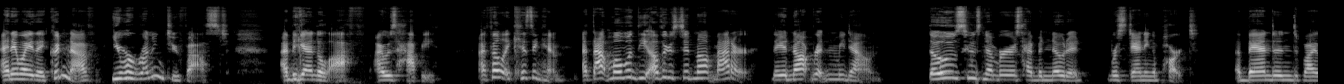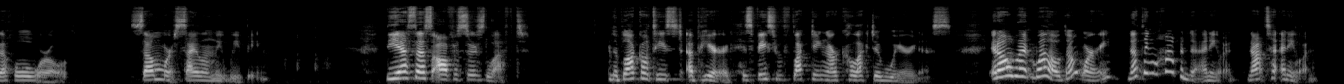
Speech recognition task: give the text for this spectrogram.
Anyway, they couldn't have. You were running too fast. I began to laugh. I was happy. I felt like kissing him. At that moment, the others did not matter. They had not written me down. Those whose numbers had been noted were standing apart, abandoned by the whole world. Some were silently weeping. The SS officers left. The Blockälteste appeared, his face reflecting our collective weariness. It all went well, don't worry. Nothing will happen to anyone, not to anyone.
